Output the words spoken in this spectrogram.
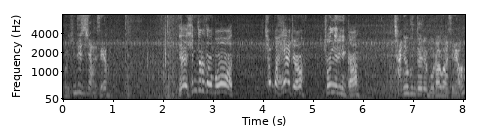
그럼 힘드시지 않으세요? 예 힘들어도 뭐 참고 해야죠 좋은 일이니까 자녀분들은 뭐라고 하세요?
